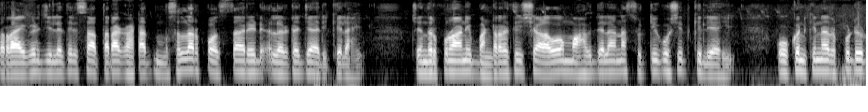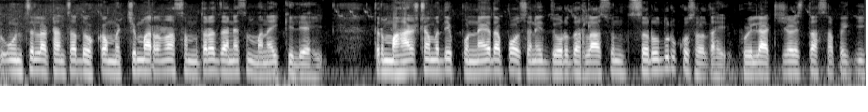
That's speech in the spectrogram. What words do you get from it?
तर रायगड जिल्ह्यातील सातारा घाटात मुसळधार पावसाचा रेड अलर्ट जारी केला आहे. चंद्रपूर आणि भंडाऱ्यातील शाळा व महाविद्यालयांना सुट्टी घोषित केली आहे. कोकण किनारपट्टीवर उंच लाटांचा धोका मच्छीमारांना समुद्रात जाण्यास मनाई केली आहे. तर महाराष्ट्रामध्ये पुन्हा एकदा पावसाने जोर धरला असून सर्वदूर कोसळत आहे. पुढील अठ्ठेचाळीस तासापैकी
